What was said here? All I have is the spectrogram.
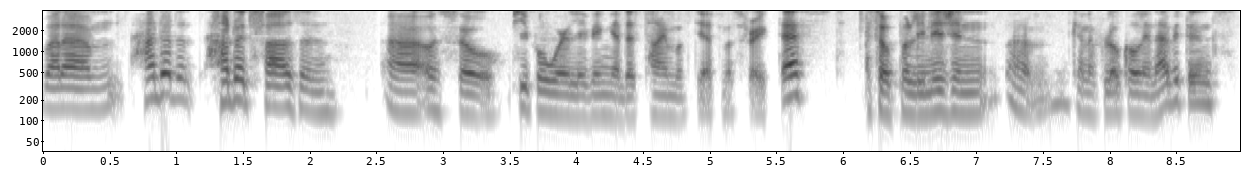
But um, 100,000 uh, or so people were living at the time of the atmospheric test. So Polynesian um, kind of local inhabitants.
